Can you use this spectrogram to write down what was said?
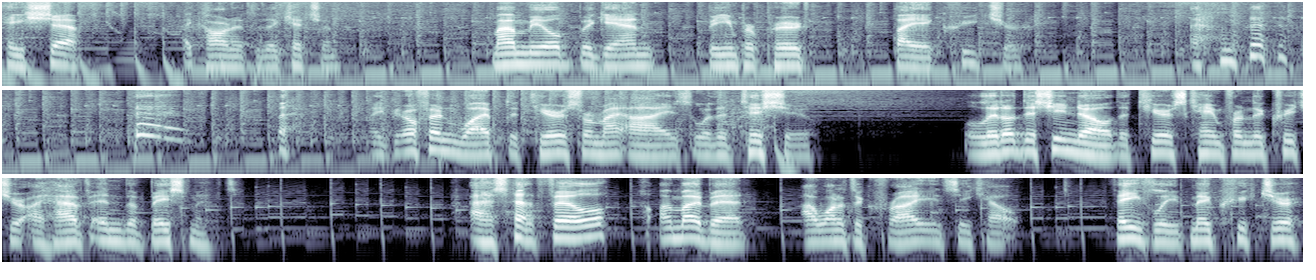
Hey, chef, I called into the kitchen. My meal began being prepared by a creature. my girlfriend wiped the tears from my eyes with a tissue. Little did she know the tears came from the creature I have in the basement. As I fell on my bed, I wanted to cry and seek help. Thankfully, my creature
